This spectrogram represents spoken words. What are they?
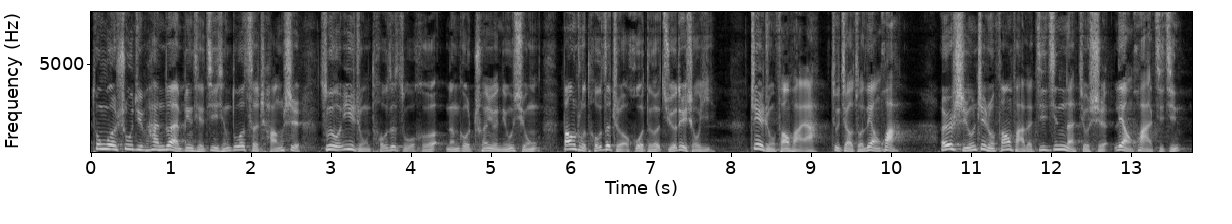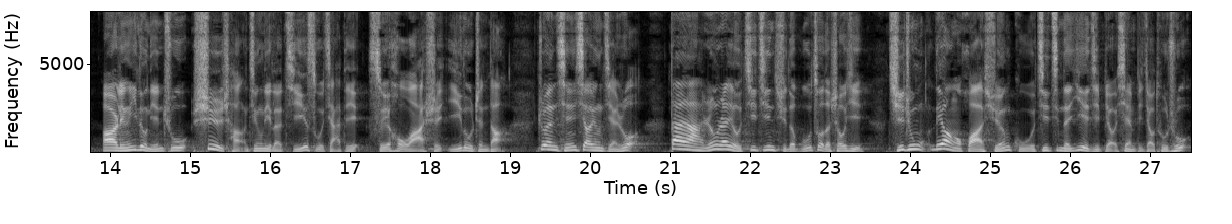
通过数据判断并且进行多次尝试，总有一种投资组合能够穿越牛熊，帮助投资者获得绝对收益。这种方法呀，就叫做量化。而使用这种方法的基金呢，就是量化基金。二零一六年初，市场经历了急速下跌，随后啊是一路震荡，赚钱效应减弱，但啊仍然有基金取得不错的收益。其中，量化选股基金的业绩表现比较突出。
